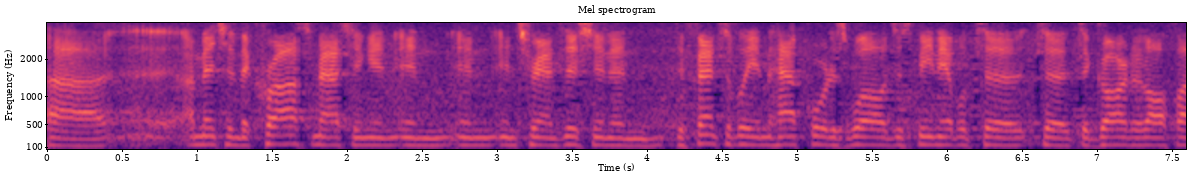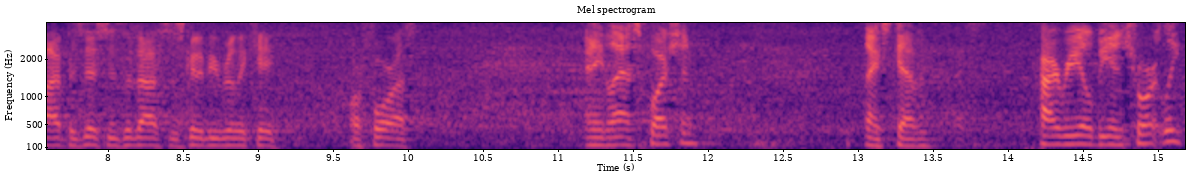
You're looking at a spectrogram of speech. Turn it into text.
Uh, I mentioned the cross matching in, in, in, in transition and defensively in the half court as well. Just being able to, to, to guard at all five positions at us is going to be really key, or for us. Any last question? Thanks, Kevin. Thanks. Kyrie will be in shortly.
